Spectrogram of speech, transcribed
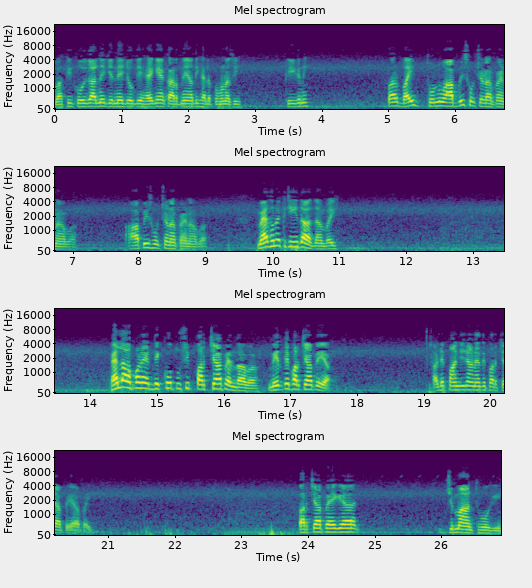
ਬਾਕੀ ਕੋਈ ਗੱਲ ਨਹੀਂ, ਜਿੰਨੇ ਜੋਗੇ ਹੈਗੇ ਆ, ਕਰਦੇ ਆ, ਉਹਦੀ ਹੈਲਪ ਹੋਣਾ ਸੀ ਠੀਕ ਨਹੀਂ? ਪਰ ਬਾਈ, ਤੁਹਾਨੂੰ ਆਪ ਵੀ ਸੋਚਣਾ ਪੈਣਾ ਵਾ। ਆਪ ਹੀ ਸੋਚਣਾ ਪੈਣਾ ਵਾ। ਮੈਂ ਤੁਹਾਨੂੰ ਇੱਕ ਚੀਜ਼ ਦੱਸਦਾ ਬਾਈ। ਪਹਿਲਾਂ ਆਪਣੇ, ਦੇਖੋ ਤੁਸੀਂ ਪਰਚਾ ਪੈਂਦਾ ਵਾ, ਮੇਰੇ ਤੇ ਪਰਚਾ ਪਿਆ। ਸਾਡੇ ਪੰਜ ਜਾਣਿਆਂ ਤੇ ਪਰਚਾ ਪਿਆ ਭਾਈ ਪਰਚਾ ਪੈ ਗਿਆ, ਜ਼ਮਾਨਤ ਹੋ ਗਈ।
